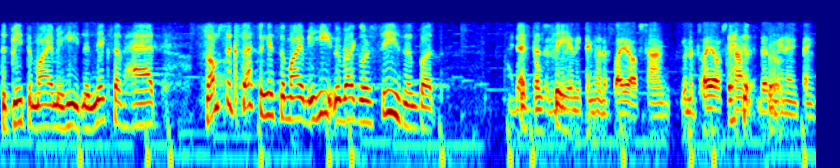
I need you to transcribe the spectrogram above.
to beat the Miami Heat. And the Knicks have had some success against the Miami Heat in the regular season, but I that doesn't mean anything when the playoffs time. When the playoffs come, it doesn't mean anything.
